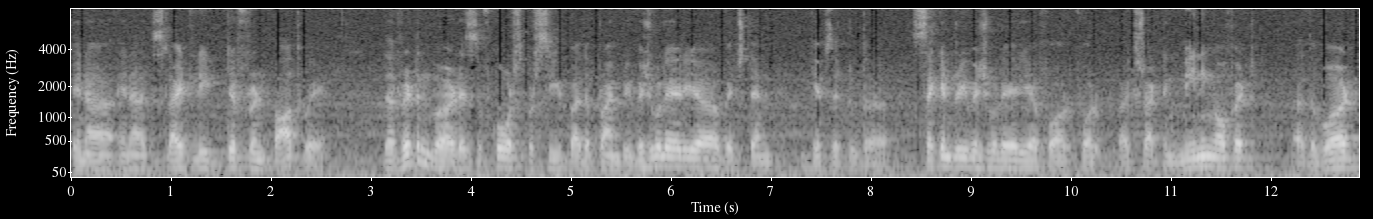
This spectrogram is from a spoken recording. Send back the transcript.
in, a, in a slightly different pathway, the written word is of course perceived by the primary visual area which then gives it to the secondary visual area for, for extracting meaning of it, uh, the word.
